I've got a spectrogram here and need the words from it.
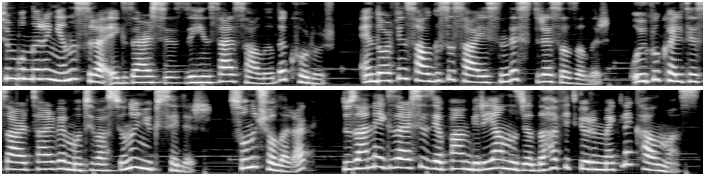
Tüm bunların yanı sıra egzersiz, zihinsel sağlığı da korur. Endorfin salgısı sayesinde stres azalır, uyku kalitesi artar ve motivasyonun yükselir. Sonuç olarak düzenli egzersiz yapan biri yalnızca daha fit görünmekle kalmaz.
